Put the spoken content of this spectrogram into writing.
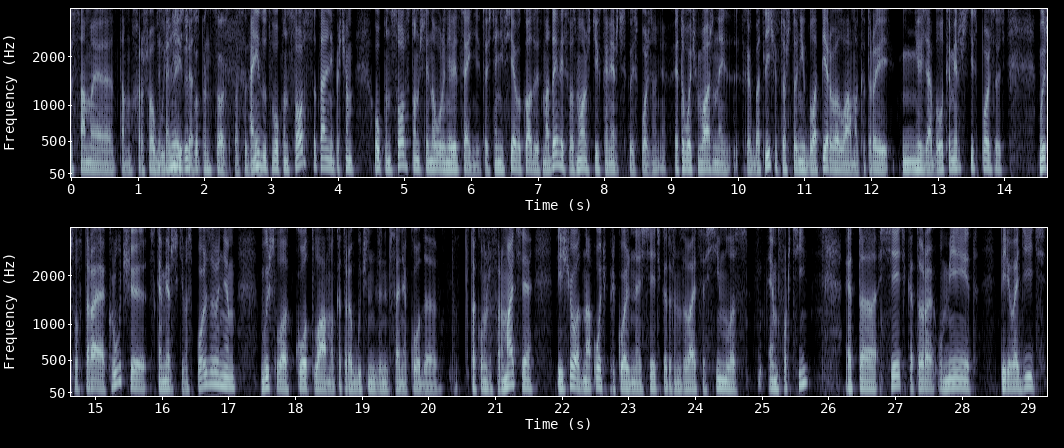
самая там хорошо обученная они сейчас. идут в open source, по сути. Они идут в open source тотальный, причем open source в том числе на уровне лицензии. То есть они все выкладывают модели с возможностью их коммерческого использования. Это очень важное как бы, отличие, потому что у них была первая лама, которую нельзя было коммерчески использовать. Вышла вторая круче с коммерческим использованием. Вышла код лама, который обучен для написания кода в таком же формате. И еще одна очень прикольная сеть, которая называется Seamless M4T. Это сеть, которая умеет переводить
